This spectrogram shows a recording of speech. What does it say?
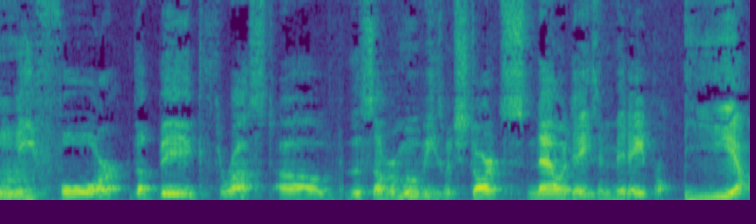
Mm. before the big thrust of the summer movies, which starts nowadays in mid-April. Yeah.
